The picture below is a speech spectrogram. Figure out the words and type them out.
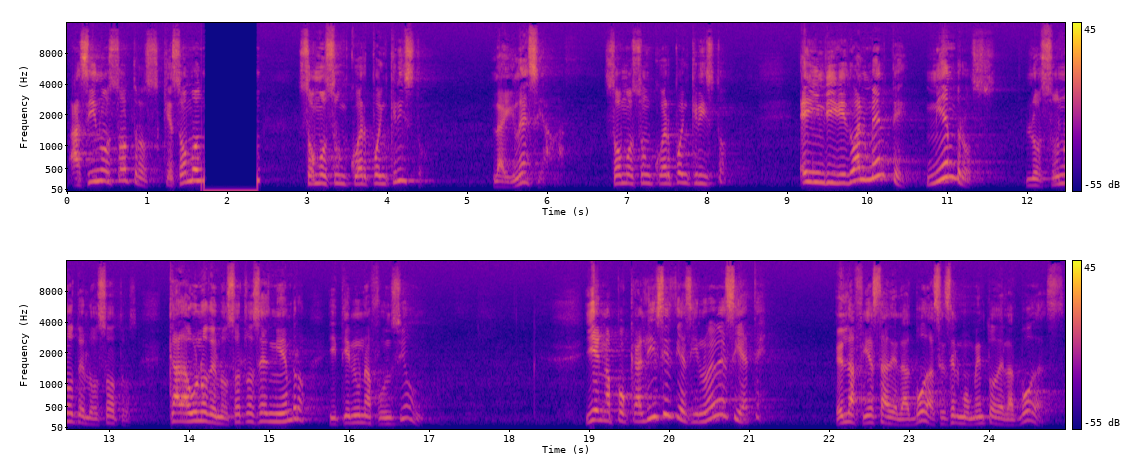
así nosotros que somos, somos un cuerpo en Cristo, la iglesia, somos un cuerpo en Cristo e individualmente miembros los unos de los otros. Cada uno de nosotros es miembro y tiene una función. Y en Apocalipsis 19, 7 es la fiesta de las bodas, es el momento de las bodas.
